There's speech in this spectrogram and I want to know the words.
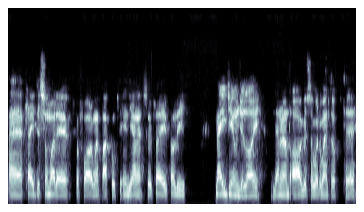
Uh, played the summer there before I went back up to Indiana. So I played probably May, June, July. Then around August, I would have went up to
